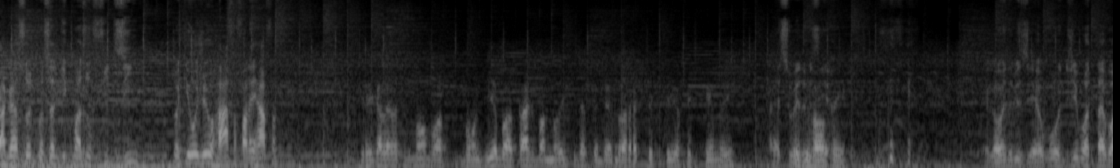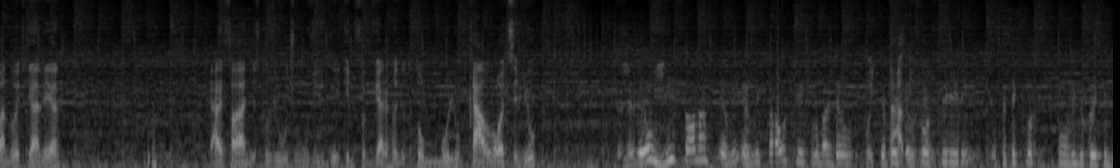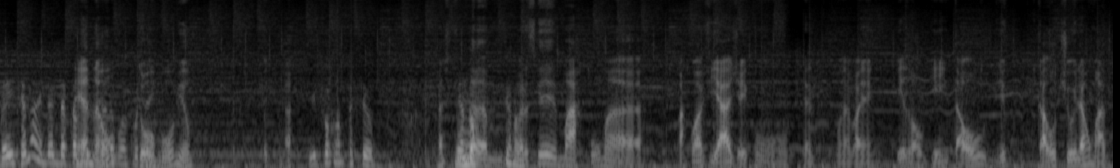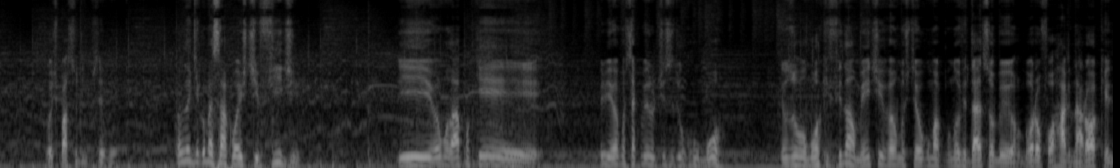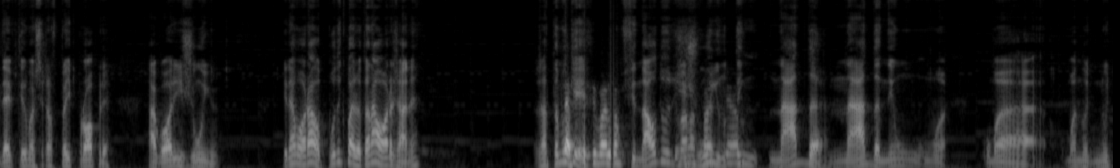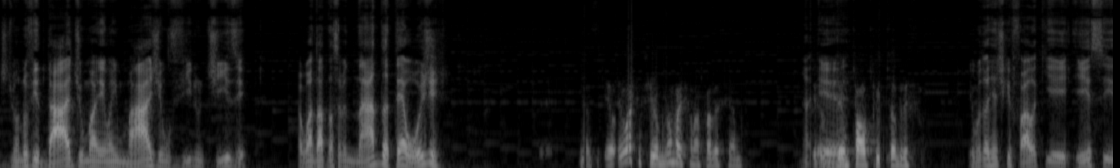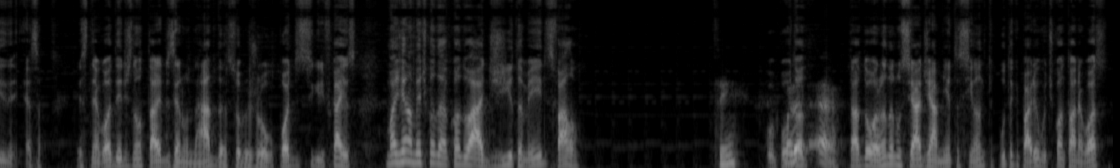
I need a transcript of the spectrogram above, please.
Fala galera, sou começando aqui com mais um feedzinho. Tô aqui hoje eu o Rafa. Fala aí, Rafa. E aí galera, tudo bom? Boa, bom dia, boa tarde, boa noite, dependendo do horário que você esteja assistindo aí. Parece o Endo volta Bezerra. aí. É igual o Endo Bezerra. Bom dia, boa tarde, boa noite, galera. Cara, e falar nisso, tu viu o último vídeo dele que ele foi viajar tomou-lhe um calote, você viu? Eu vi- só na, eu vi, eu vi só o título, mas eu, eu Coitado, pensei que velho. fosse. Eu pensei que fosse tipo um vídeo clickbait. Eu, Não, deve, deve estar É, não, alguma coisa. aí. tomou mesmo. Coitado. E o que foi que aconteceu? Acho que senhora. parece que marcou uma. Marcou uma viagem aí com, com um negócio na empresa, alguém e tal. O Diego caloteou ele arrumado. Te passo o link pra você ver. Vamos aqui começar com este feed. E vamos lá porque. Primeiro, vamos começar com a primeira notícia de um rumor. Temos um rumor que finalmente vamos ter alguma novidade sobre God of War Ragnarok. Ele deve ter uma State of Play própria agora em junho. E na moral, puta que pariu, tá na hora já, né? Já estamos É, o quê? lançar. Final do, de junho não tem nada, nada, nenhum uma uma no- uma novidade, uma, uma imagem, um vídeo, um teaser, alguma data de lançamento, nada até hoje. Eu, eu acho que esse jogo não vai ser lançado esse ano. Eu É, tenho um palpite sobre isso. Tem muita gente que fala que esse essa esse negócio deles não estarem dizendo nada sobre o jogo pode significar isso. Mas geralmente quando quando adia também eles falam. Sim. O povo Mas tá, é, é, tá adorando anunciar adiamento esse ano, que puta que pariu, vou te contar um negócio.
